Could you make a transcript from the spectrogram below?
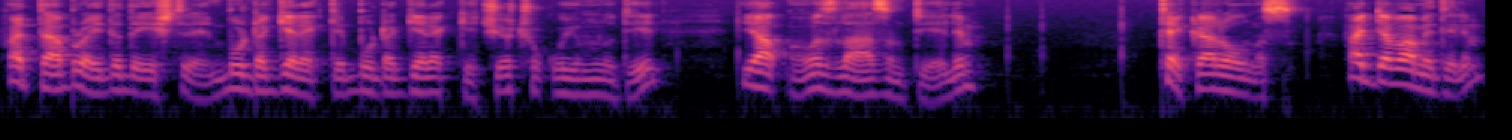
Hatta burayı da değiştirelim. Burada gerekli, burada gerek geçiyor. Çok uyumlu değil. Yapmamız lazım diyelim. Tekrar olmasın. Hadi devam edelim.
